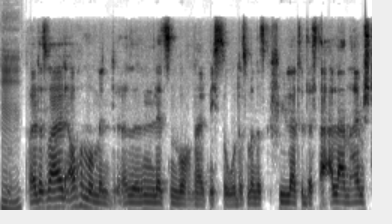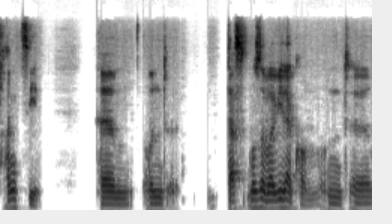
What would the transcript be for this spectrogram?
Mhm. Weil das war halt auch im Moment, also in den letzten Wochen halt nicht so, dass man das Gefühl hatte, dass da alle an einem Strang ziehen. Ähm, und das muss aber wiederkommen. Und äh,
